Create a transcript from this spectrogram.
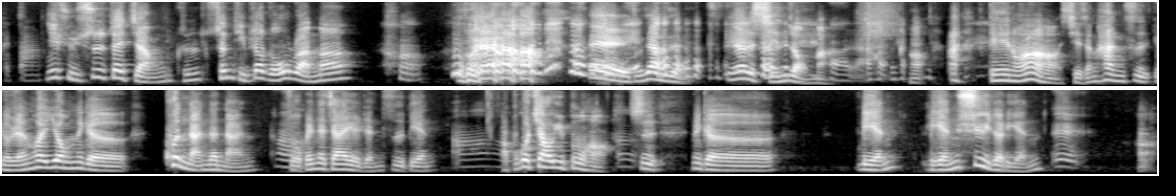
好吧，也许是在讲可能身体比较柔软吗？哼，哎，怎么这样子？人家的形容嘛。好了好了，好啊，给挪啊，写成汉字，有人会用那个困难的难，左边再加一个人字边哦，啊。不过教育部哈嗯是那个连连续的连嗯，啊，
